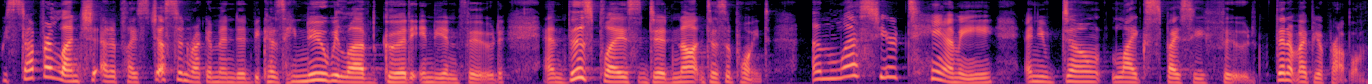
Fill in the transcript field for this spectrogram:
We stopped for lunch at a place Justin recommended because he knew we loved good Indian food, and this place did not disappoint. Unless you're Tammy and you don't like spicy food, then it might be a problem.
